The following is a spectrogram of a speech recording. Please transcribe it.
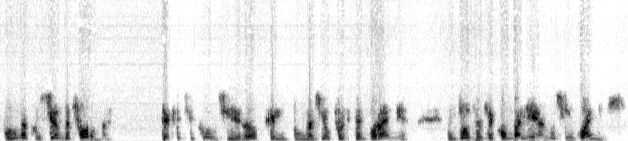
por una cuestión de forma, ya que se consideró que la impugnación fue extemporánea. Entonces se convalían los cinco años.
